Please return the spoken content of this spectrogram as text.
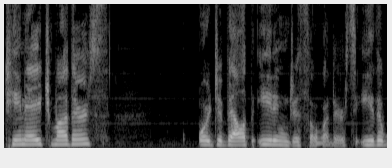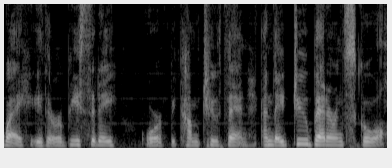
teenage mothers, or develop eating disorders. Either way, either obesity or become too thin, and they do better in school.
